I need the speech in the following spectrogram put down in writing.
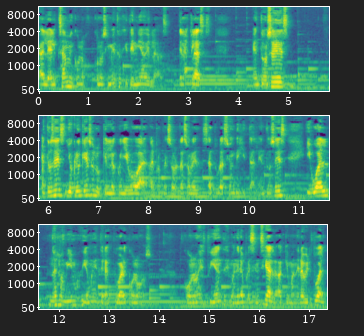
al- al examen con los conocimientos que tenía de las, de las clases. Entonces, entonces yo creo que eso es lo que lo conllevó a- al profesor, la sobresaturación digital. Entonces, igual no es lo mismo, digamos, interactuar con los, con los estudiantes de manera presencial a que manera virtual.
